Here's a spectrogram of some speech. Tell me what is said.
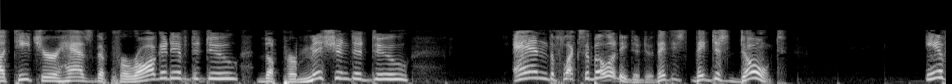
a teacher has the prerogative to do, the permission to do, and the flexibility to do. They just they just don't if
